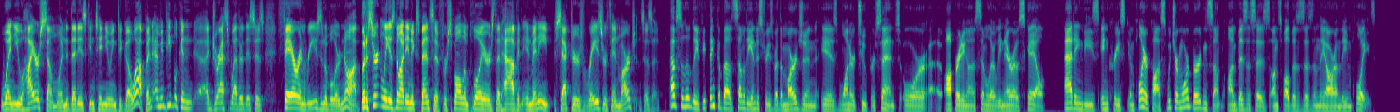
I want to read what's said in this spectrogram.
when you hire someone that is continuing to go up. And I mean, people can address whether this is fair and reasonable or not, but it certainly is not inexpensive for small employers that have, in, in many sectors, raised razor thin margins, is it? Absolutely. If you think about some of the industries where the margin is 1 or 2% or uh, operating on a similarly narrow scale, adding these increased employer costs, which are more burdensome on businesses, on small businesses, than they are on the employees.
